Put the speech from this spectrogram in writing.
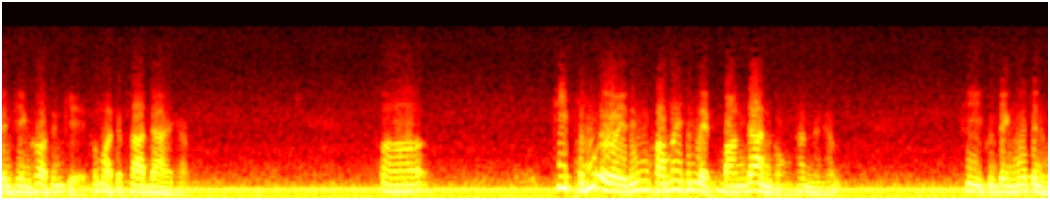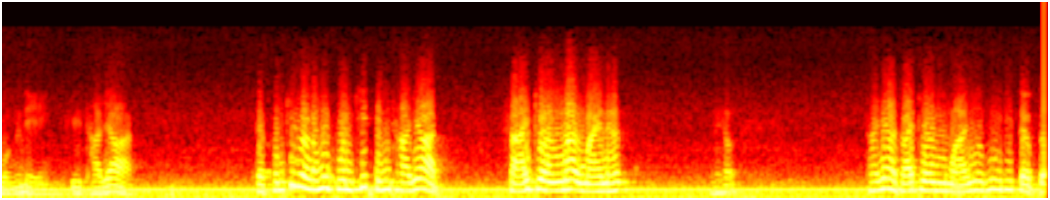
เป็นเพียงข้อสังเกตผมอาจจะพลาดได้ครับที่ผมเอ่ยถึงความไม่สำเร็จบางด้านของท่านนะครับ ที่คุณเป็นหัวเป็นห่วงนั่นเอง คือทายาทแต่ผมคิดว่าเราไม่ควรคิดถึงทายาทสายตรงมากมายนะครับนะครับทายาทสายตรงหมายถึงผู้ที่เติบโต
